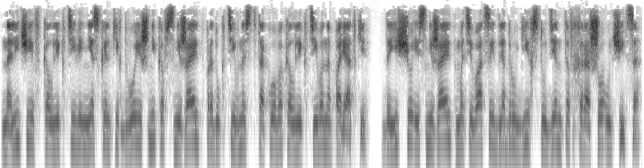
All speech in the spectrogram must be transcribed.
наличие в коллективе нескольких двоечников снижает продуктивность такого коллектива на порядке, да еще и снижает мотивации для других студентов хорошо учиться.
